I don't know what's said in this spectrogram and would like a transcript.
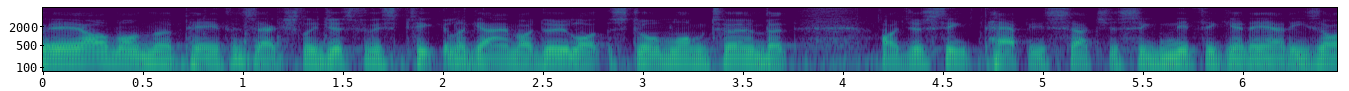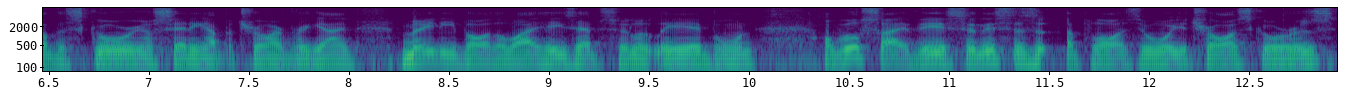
Yeah, I'm on the Panthers actually, just for this particular game. I do like the Storm long term, but I just think Pap is such a significant out. He's either scoring or setting up a try every game. Meaney, by the way, he's absolutely airborne. I will say this, and this is, applies to all your try scorers.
